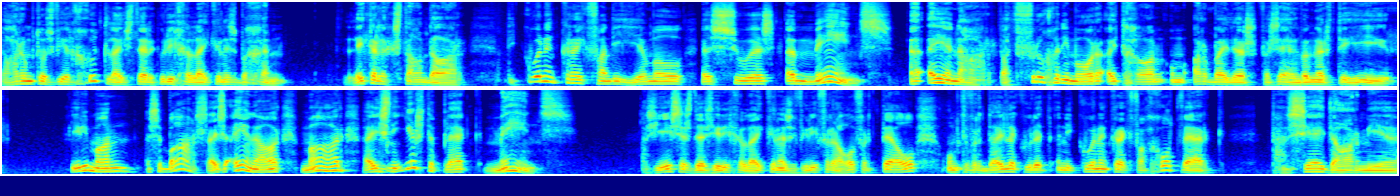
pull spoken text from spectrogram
Daarom moet ons weer goed luister hoe die gelykenis begin. Letterlik staan daar: Die koninkryk van die hemel is soos 'n mens, 'n eienaar wat vroeg in die môre uitgaan om arbeiders vir sy wingerd te huur. Hierdie man is 'n baas, hy's eienaar, maar hy is in die eerste plek mens. As Jesus dus hierdie gelykenis of hierdie verhaal vertel om te verduidelik hoe dit in die koninkryk van God werk, dan sê hy daarmee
